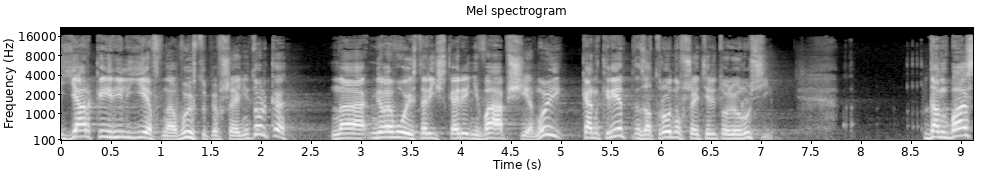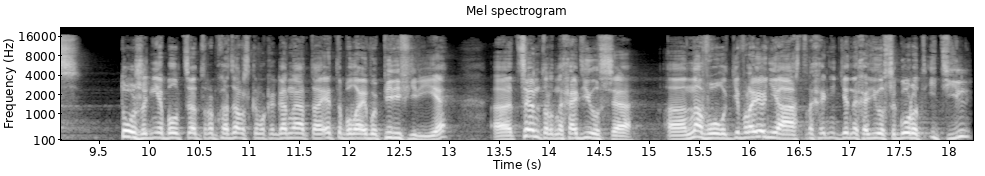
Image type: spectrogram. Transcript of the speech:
ярко и рельефно выступившее не только на мировой исторической арене вообще, но и конкретно затронувшее территорию Руси. Донбасс тоже не был центром хазарского каганата, это была его периферия. Э, центр находился э, на Волге, в районе Астрахани, где находился город Итиль,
